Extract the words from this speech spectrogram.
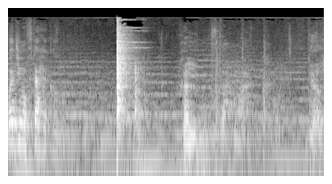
وادي مفتاحك أهو. خلي المفتاح معاك. يلا.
